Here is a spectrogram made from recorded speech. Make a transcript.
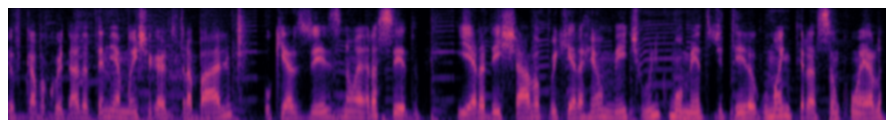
Eu ficava acordado até minha mãe chegar do trabalho, o que às vezes não era cedo. E ela deixava porque era realmente o único momento de ter alguma interação com ela,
